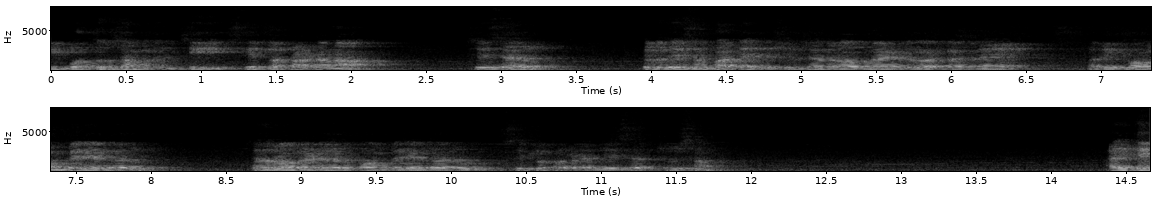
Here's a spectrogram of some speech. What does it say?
ఈ పొత్తుకు సంబంధించి సీట్ల ప్రకటన చేశారు తెలుగుదేశం పార్టీ అధ్యక్షులు చంద్రబాబు నాయుడు అట్లాగనే మరి పవన్ కళ్యాణ్ గారు చంద్రబాబు నాయుడు గారు పవన్ కళ్యాణ్ గారు సీట్ల ప్రకటన చేశారు చూసాం. అయితే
